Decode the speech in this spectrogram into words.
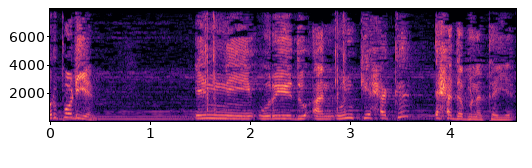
ஒரு பொடியன். இன்னி உரீது அன் உன்கிஹக்கு இஹதப்னத்தைய.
